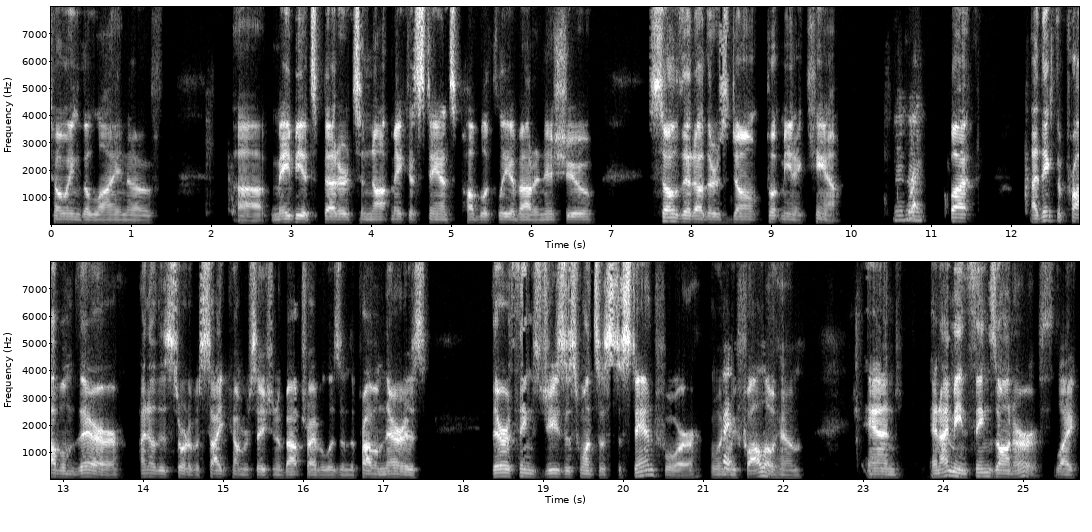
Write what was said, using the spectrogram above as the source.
toeing the line of uh, maybe it's better to not make a stance publicly about an issue so that others don't put me in a camp. Mhm. Right. But I think the problem there, I know this is sort of a side conversation about tribalism. The problem there is there are things Jesus wants us to stand for when we follow him. And and I mean things on earth, like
